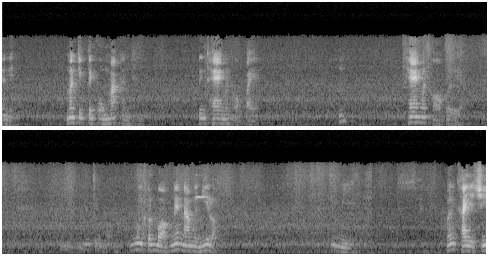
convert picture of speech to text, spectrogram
นั่นเอง มันจึงเป็นองค์มรรคทันทีดึงแทงมันออกไป แทงมันออกเลยอะ จึงมีคนบอกแนะนำอย่างนี้หรอไม่มี เพราะฉะนั้นใครจะชี้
